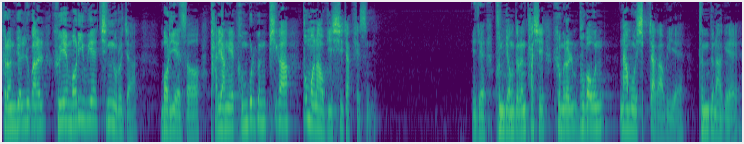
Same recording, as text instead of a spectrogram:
그런 면류관을 그의 머리 위에 짓누르자 머리에서 다량의 검붉은 피가 뿜어나오기 시작했습니다. 이제 군병들은 다시 그물을 무거운 나무 십자가 위에 든든하게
